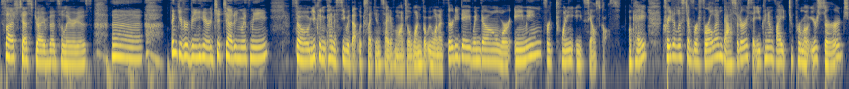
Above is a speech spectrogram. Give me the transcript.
Slash test drive. That's hilarious. Uh, thank you for being here, chit chatting with me. So you can kind of see what that looks like inside of module one, but we want a 30 day window. We're aiming for 28 sales calls. Okay. Create a list of referral ambassadors that you can invite to promote your surge.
